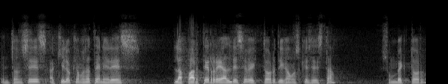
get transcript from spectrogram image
Entonces, aquí lo que vamos a tener es la parte real de ese vector, digamos que es esta, es un vector,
